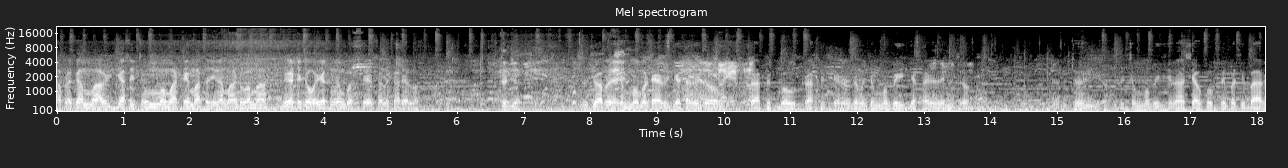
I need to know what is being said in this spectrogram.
આપણા ગામમાં આવી ગયા છે જમવા માટે માતાજીના માંડવામાં. ભેટ જો એક નંબર છે શણગારેલો તો જો. જો આપણે જમવા માટે આવી ગયા તમે જો. ટ્રાફિક બહુ ટ્રાફિક છે અને તમે જમવા બેસી ગયા ફાઇનલી મિત્રો. જોઈ લો જમવા બેસી સેવ ભૂખ ને પછી બહાર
